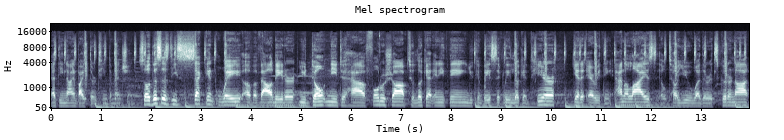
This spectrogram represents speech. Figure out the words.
at the 9 by 13 dimension. So this is the second way of a validator. You don't need to have Photoshop to look at anything. You can basically look at here, get it, everything analyzed. It'll tell you whether it's good or not.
